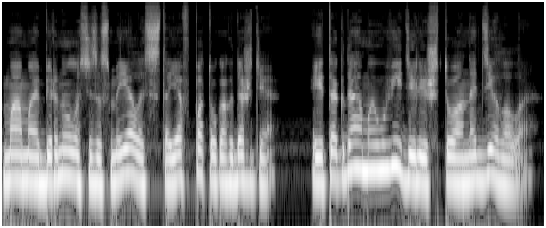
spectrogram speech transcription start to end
Мама обернулась и засмеялась, стоя в потоках дождя. И тогда мы увидели, что она делала –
